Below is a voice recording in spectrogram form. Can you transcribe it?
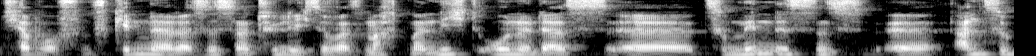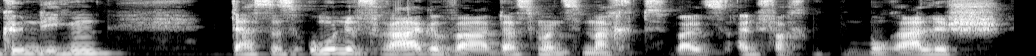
Ich habe auch fünf Kinder. Das ist natürlich, sowas macht man nicht, ohne das äh, zumindest äh, anzukündigen, dass es ohne Frage war, dass man es macht, weil es einfach moralisch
